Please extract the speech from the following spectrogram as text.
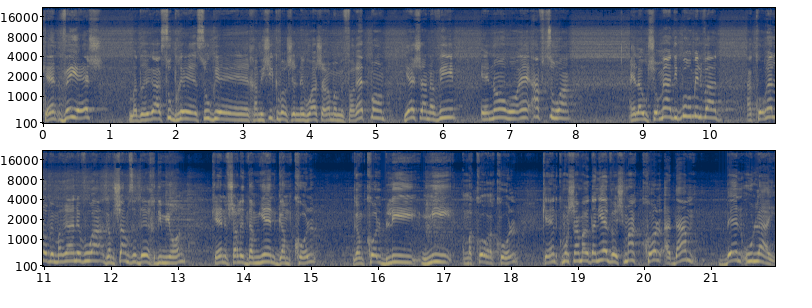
כן? ויש מדרגה, סוג, אה, סוג אה, חמישי כבר של נבואה שהרמב"ם מפרט פה, יש הנביא אינו רואה אף צורה, אלא הוא שומע דיבור בלבד, הקורא לו במראה הנבואה, גם שם זה דרך דמיון, כן? אפשר לדמיין גם קול, גם קול בלי מי מקור הקול, כן? כמו שאמר דניאל, ואשמע קול אדם בין אולי.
